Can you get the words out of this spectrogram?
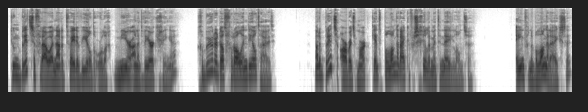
Toen Britse vrouwen na de Tweede Wereldoorlog meer aan het werk gingen, gebeurde dat vooral in deeltijd. Maar de Britse arbeidsmarkt kent belangrijke verschillen met de Nederlandse. Een van de belangrijkste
